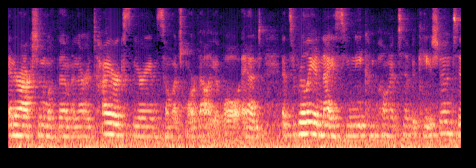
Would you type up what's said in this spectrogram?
interaction with them and their entire experience so much more valuable. And it's really a nice, unique component to a vacation to,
